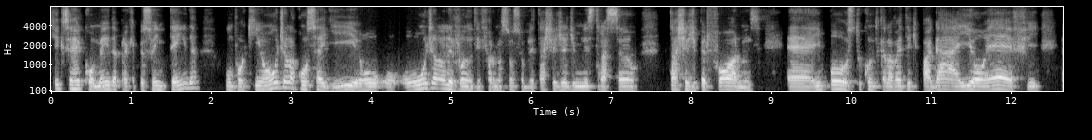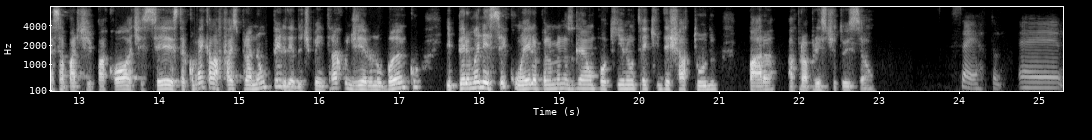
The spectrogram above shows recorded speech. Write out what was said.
que, que você recomenda para que a pessoa entenda um pouquinho onde ela consegue ir ou, ou, onde ela levanta informação sobre taxa de administração, taxa de performance, é, imposto, quanto que ela vai ter que pagar, IOF, essa parte de pacote, cesta, como é que ela faz para não perder, do tipo entrar com dinheiro no banco e permanecer com ele, ou pelo menos ganhar um pouquinho, não ter que deixar tudo para a própria instituição. Certo. É,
